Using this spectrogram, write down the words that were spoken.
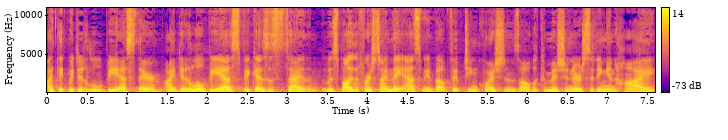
I think we did a little BS there. I did a little BS because time, it was probably the first time they asked me about 15 questions. All the commissioners sitting in high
